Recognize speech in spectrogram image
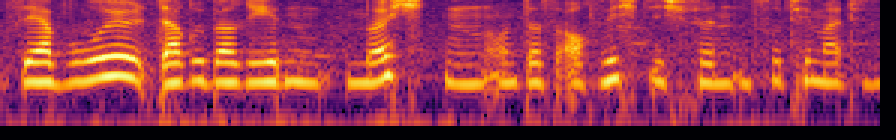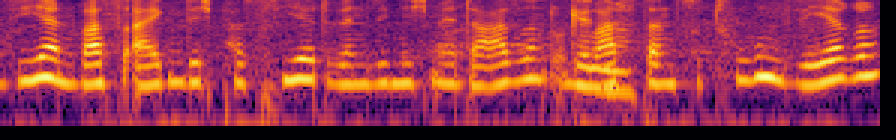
sehr wohl darüber reden möchten und das auch wichtig finden, zu thematisieren, was eigentlich passiert, wenn sie nicht mehr da sind und genau. was dann zu tun wäre.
